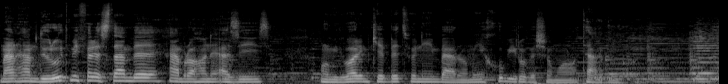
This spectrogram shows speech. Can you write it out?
من هم درود میفرستم به همراهان عزیز. امیدواریم که بتونیم برنامه خوبی رو به شما تقدیم کنیم.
